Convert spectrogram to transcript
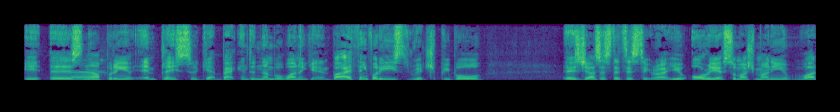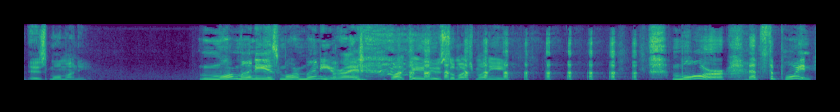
it is now putting him in place to get back into number one again. But I think for these rich people, it's just a statistic, right? You already have so much money. What is more money? More money is more money, right? what can't you do so much money? more. That's the point.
